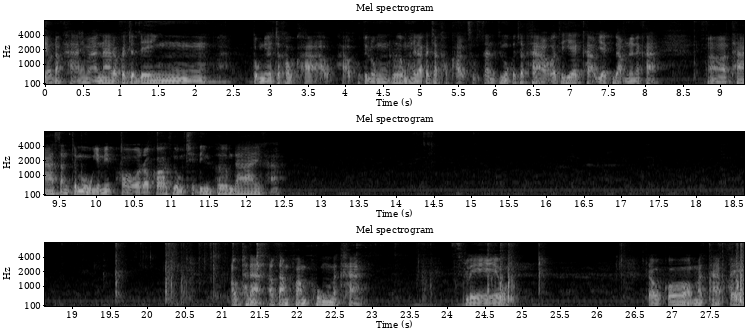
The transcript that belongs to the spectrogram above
แล้วนะคะเห็นไหมหน้าเราก็จะเด้ง ตรงนี้ก็จะขาวขาวๆขาวปกติลงเรื่องไฮไลท์ก็จะขาวขาวๆสุดสันจมูกก็จะขาวก็จะแยกขาวแยกดำเลยนะคะ ถ้าสันจมูกยังไม่พอเราก็ลงเชดดิ้งเพิ่มได้ค่ะเอาถนัดเอาตามความพุ่งนะคะแล้วเราก็มาทาแป้ง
